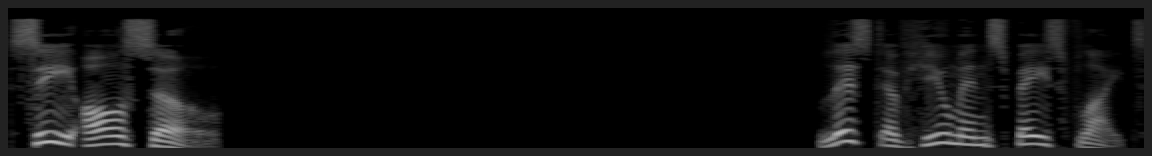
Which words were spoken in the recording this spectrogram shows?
See also. List of human spaceflights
